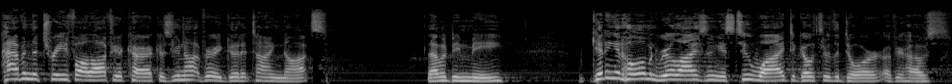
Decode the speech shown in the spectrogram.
having the tree fall off your car because you're not very good at tying knots. That would be me. Getting it home and realizing it's too wide to go through the door of your house.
